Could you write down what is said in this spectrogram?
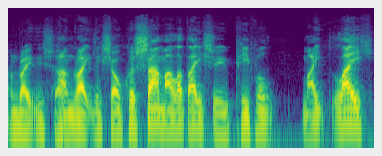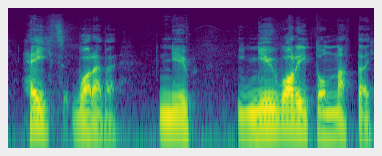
And rightly so. And rightly so, because Sam Allardyce, who people might like, hate, whatever, knew. He knew what he'd done that day,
